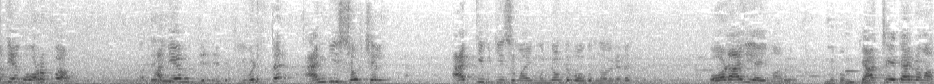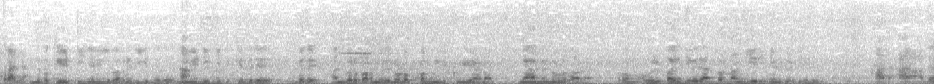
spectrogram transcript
അദ്ദേഹം ഉറപ്പാണ്. അദ്ദേഹം ഇവിടുത്തെ ആന്റി സോഷ്യൽ ആക്ടിവിറ്റീസുമായി മുന്നോട്ട് പോകുന്നവരുടെ കോടാലിയായി മാറുക. ഇന്നിപ്പം രാഷ്ട്രീയക്കാരുടെ മാത്രമല്ല. ഇന്നിപ്പോ കെ ടി ജലീൽ പറഞ്ഞിരിക്കുന്നത് ഇ ഡി ജി പിക്കെതിരെ വരെ അൻവർ പറഞ്ഞതിനോടൊപ്പം നിൽക്കുകയാണ് ഞാൻ എന്നുള്ളതാണ്. അപ്പം ഒരു പരിധി വരെ അൻവറിന് അംഗീകരിക്കുകയാണ് കെ ടി ജലീൽ. അത്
